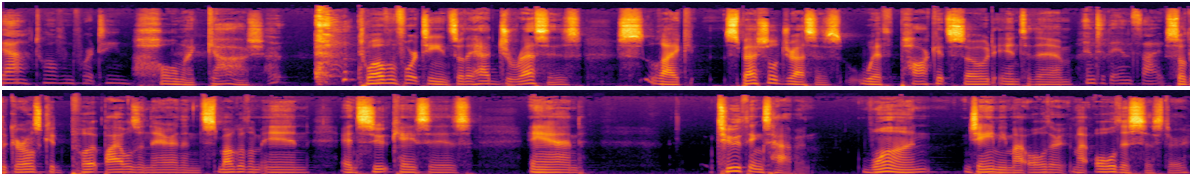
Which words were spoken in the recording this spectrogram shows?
Yeah, 12 and 14. Oh my gosh. 12 and 14. So they had dresses, like special dresses with pockets sewed into them. Into the inside. So the girls could put Bibles in there and then smuggle them in and suitcases. And two things happen. One, Jamie, my older my oldest sister,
